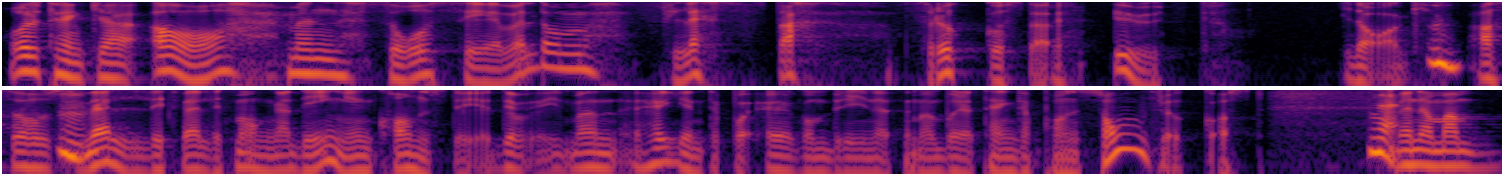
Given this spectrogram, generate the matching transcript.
Och då tänker jag, ja, men så ser väl de flesta frukostar ut idag. Mm. Alltså hos mm. väldigt, väldigt många. Det är ingen konstig, man höjer inte på ögonbrynet när man börjar tänka på en sån frukost. Nej. Men om man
